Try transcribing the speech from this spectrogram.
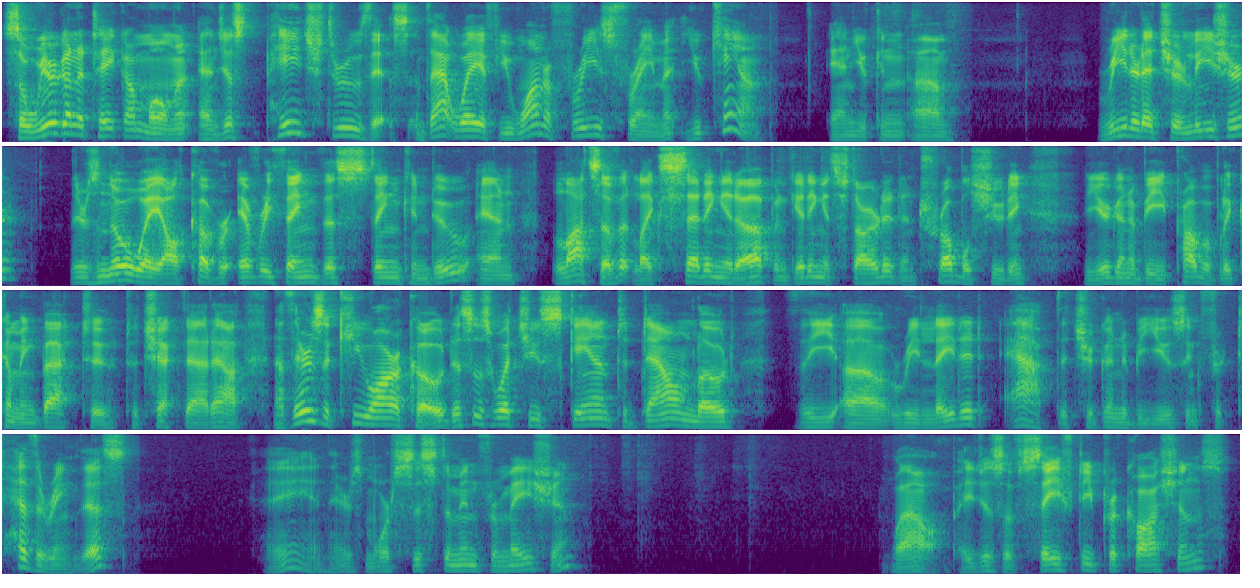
So we're going to take a moment and just page through this. And that way, if you want to freeze frame it, you can. And you can um, read it at your leisure there's no way I'll cover everything this thing can do, and lots of it, like setting it up and getting it started and troubleshooting. You're going to be probably coming back to, to check that out. Now, there's a QR code. This is what you scan to download the uh, related app that you're going to be using for tethering this. Okay, and there's more system information. Wow, pages of safety precautions.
